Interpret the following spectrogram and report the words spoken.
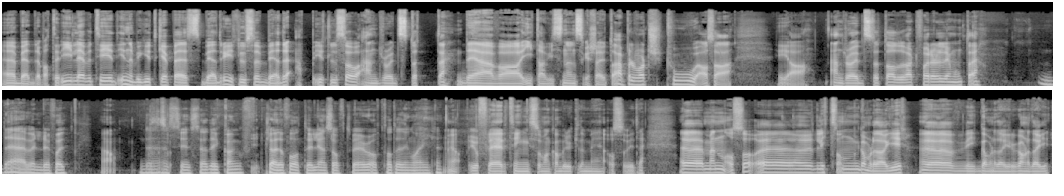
eh, Bedre batterilevetid, innebygget GPS, bedre ytelse, bedre app-ytelse og Android-støtte. Det er hva IT-avisen ønsker seg ut av Apple Watch 2. Altså, ja Android-støtte, hadde du vært for eller imot det? Det er jeg veldig for. Ja. Det syns jeg de kan klare å få til i en software-oppdatering òg, egentlig. Ja, jo flere ting som man kan bruke det med, osv. Uh, men også eh, litt sånn gamle dager. Eh, gamle dager og gamle dager.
